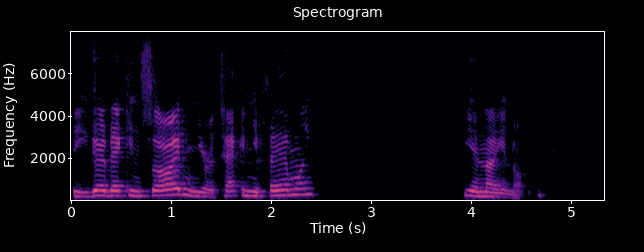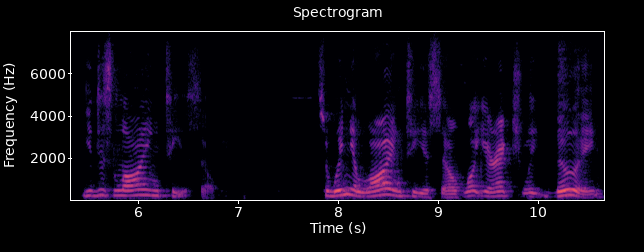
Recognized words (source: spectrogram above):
But you go back inside and you're attacking your family. Yeah, no, you're not. You're just lying to yourself. So when you're lying to yourself, what you're actually doing,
